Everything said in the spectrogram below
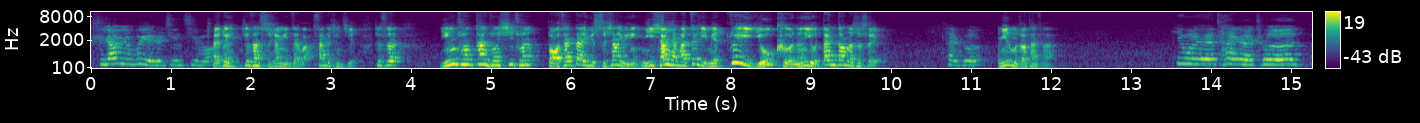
史湘云不也是亲戚吗？哎，对，就算史湘云在吧，三个亲戚就是迎春、探春、惜春、宝钗、黛玉、史湘云。你想想看，这里面最有可能有担当的是谁？探春，你怎么知道探春啊？因为探春，嗯，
